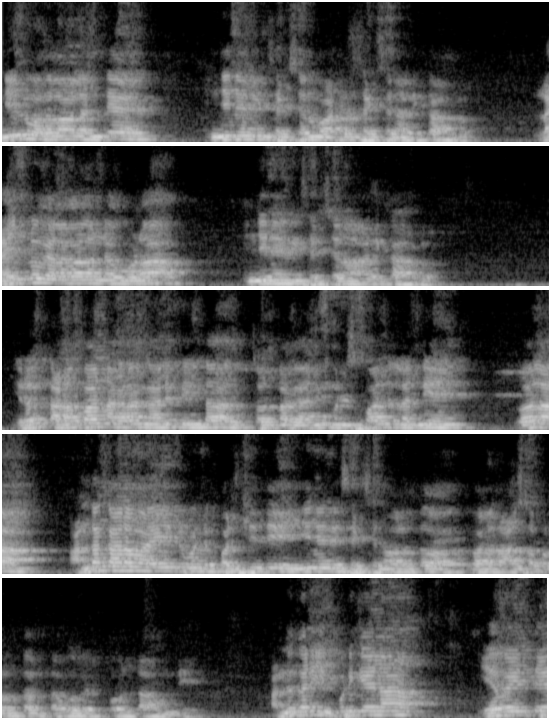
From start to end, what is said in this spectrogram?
నీళ్ళు వదలాలంటే ఇంజనీరింగ్ సెక్షన్ వాటర్ సెక్షన్ అధికారులు. లైట్లు వెలగాలన్నా కూడా ఇంజనీరింగ్ సెక్షన్ అధికారులు. ఈరోజు కడప నగరం కానీ మిగతా చోట్ల కానీ మున్సిపాలిటీలన్నీ ఇవాళ అంధకారం అయ్యేటువంటి పరిస్థితి ఇంజనీరింగ్ సెక్షన్ వాళ్ళతో ఇవాళ రాష్ట్ర ప్రభుత్వం తగ్గు పెట్టుకుంటా ఉంది. అందుకని ఇప్పటికైనా ఏవైతే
